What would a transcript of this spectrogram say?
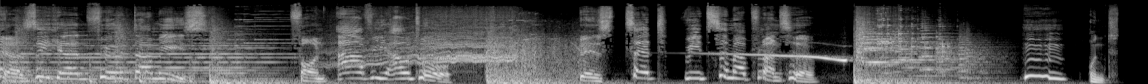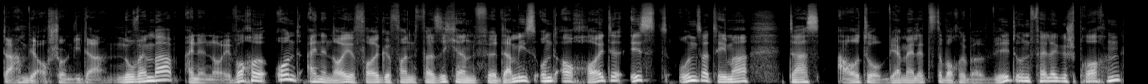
Versichern für Dummies. Von A wie Auto bis Z wie Zimmerpflanze. Und da haben wir auch schon wieder November, eine neue Woche und eine neue Folge von Versichern für Dummies. Und auch heute ist unser Thema das Auto. Wir haben ja letzte Woche über Wildunfälle gesprochen.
